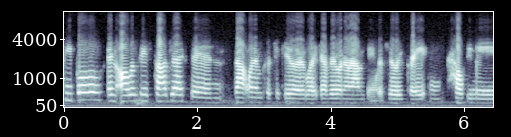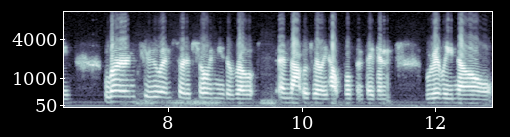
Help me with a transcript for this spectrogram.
people in all of these projects, and that one in particular, like everyone around me was really great and helping me learn too, and sort of showing me the ropes, and that was really helpful since I didn't really know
